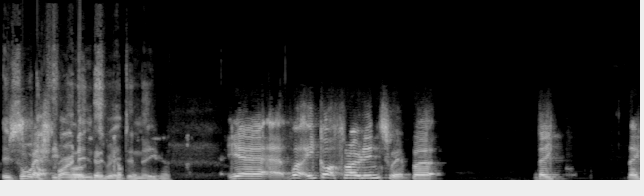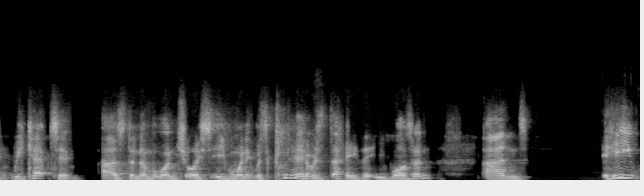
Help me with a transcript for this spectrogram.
He sort of got thrown for a good into it, didn't he? Yeah, uh, well, he got thrown into it, but they they we kept him as the number one choice, even when it was clear as day that he wasn't. And he,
